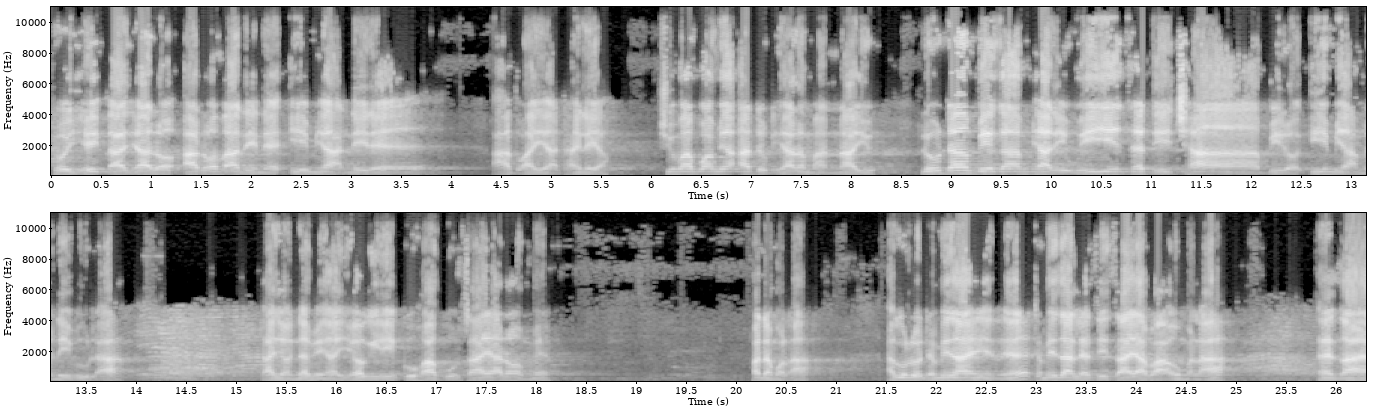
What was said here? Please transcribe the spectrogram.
တို့ရိတ်သားကြတော့အာဒေါသတွေနဲ့အေးမြနေတယ်အာသွားရထိုင်လျောက်ရှုမပွားများအတုတရားဓမ္မနာယူ လူတန်းပေကမြတွေဝေရင်သတ္တိချပြီးတော့အေးမြမနေဘူးလားဒါကြောင့်နတ်ဘင်ကယောဂီကိုဟာကိုစားရတော့မယ်ဟုတ်တယ်မဟုတ်လားအခုလိုဓမင်းသားနဲ့ဓမင်းသားလက်စီစားရပါဦးမလားအဲစားရ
